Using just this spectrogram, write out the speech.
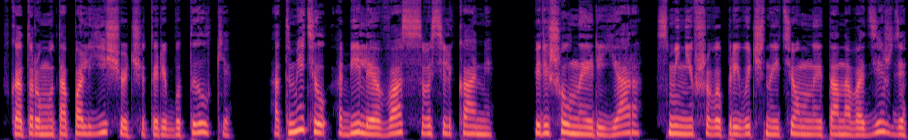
в котором утопали еще четыре бутылки, отметил обилие ваз с васильками, перешел на Эрияра, сменившего привычные темные тона в одежде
